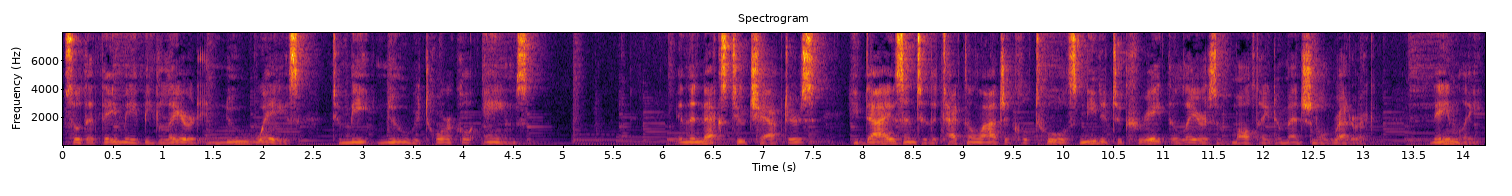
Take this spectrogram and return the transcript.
so that they may be layered in new ways to meet new rhetorical aims. In the next two chapters, he dives into the technological tools needed to create the layers of multidimensional rhetoric, namely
